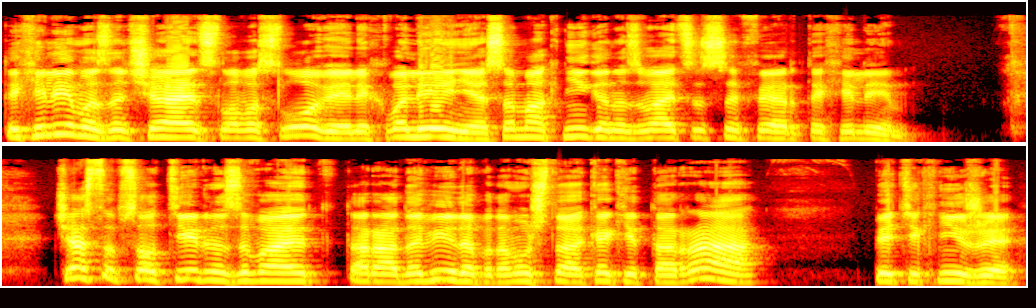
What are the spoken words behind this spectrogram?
Техилим означает словословие или хваление, сама книга называется Сефер Техилим. Часто псалтирь называют Тара Давида, потому что, как и Тара, Пятикнижие,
